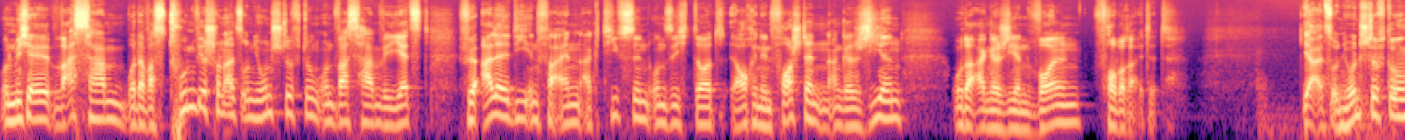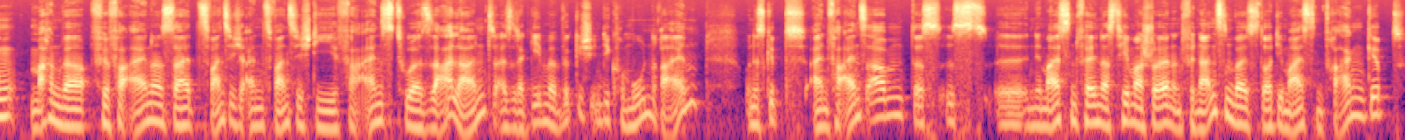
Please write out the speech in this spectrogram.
Und Michael, was haben oder was tun wir schon als Unionsstiftung und was haben wir jetzt für alle, die in Vereinen aktiv sind und sich dort auch in den Vorständen engagieren oder engagieren wollen, vorbereitet? Ja, als Unionsstiftung machen wir für Vereine seit 2021 die Vereinstour Saarland. Also da gehen wir wirklich in die Kommunen rein. Und es gibt einen Vereinsabend, das ist äh, in den meisten Fällen das Thema Steuern und Finanzen, weil es dort die meisten Fragen gibt.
